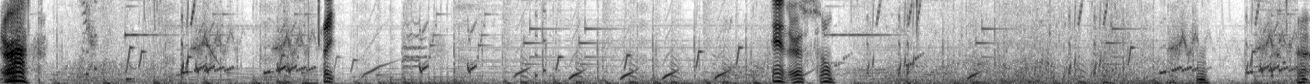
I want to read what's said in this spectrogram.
Ah! Hey. Man, there's so. Hmm. Ah.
